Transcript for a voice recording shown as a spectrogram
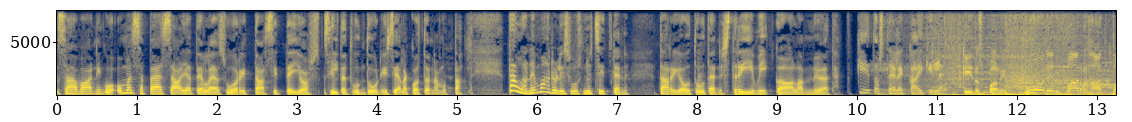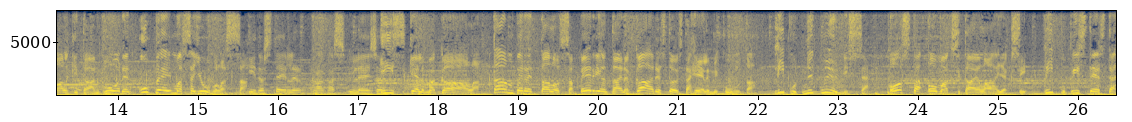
saa vaan niin kuin omassa päässä ajatella ja suorittaa sitten, jos siltä tuntuu niin siellä kotona. Mutta tällainen mahdollisuus nyt sitten tarjoutuu tämän striimikaalan myötä. Kiitos teille kaikille. Kiitos paljon. Vuoden parhaat palkitaan vuoden upeimmassa juhlassa. Kiitos teille, rakas yleisö. Iskelmägaala. Tampere-talossa perjantaina 12. helmikuuta. Liput nyt myynnissä. Osta omaksi tai lahjaksi. Lippupisteestä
